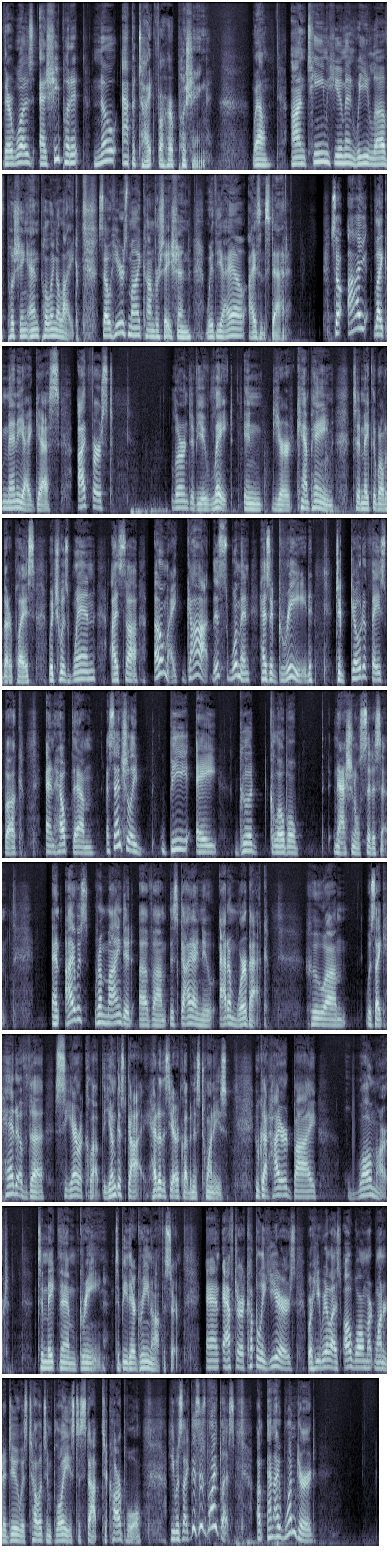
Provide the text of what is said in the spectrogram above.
There was, as she put it, no appetite for her pushing. Well, on Team Human, we love pushing and pulling alike. So here's my conversation with Yael Eisenstadt. So I, like many, I guess, I first learned of you late in your campaign to make the world a better place, which was when I saw, oh my God, this woman has agreed to go to Facebook and help them essentially be a good global national citizen. And I was reminded of um, this guy I knew, Adam Werbach, who um, was like head of the Sierra Club, the youngest guy, head of the Sierra Club in his 20s, who got hired by Walmart to make them green, to be their green officer. And after a couple of years, where he realized all Walmart wanted to do was tell its employees to stop to carpool, he was like, This is pointless. Um, and I wondered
